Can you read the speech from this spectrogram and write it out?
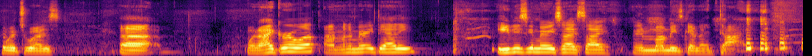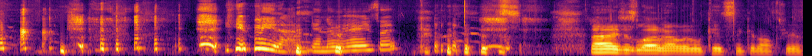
which was, uh, when I grow up, I'm gonna marry Daddy, Evie's gonna marry Sai Sai, and Mummy's gonna die. you mean I'm gonna marry Sis? I just love how little kids think it all through.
